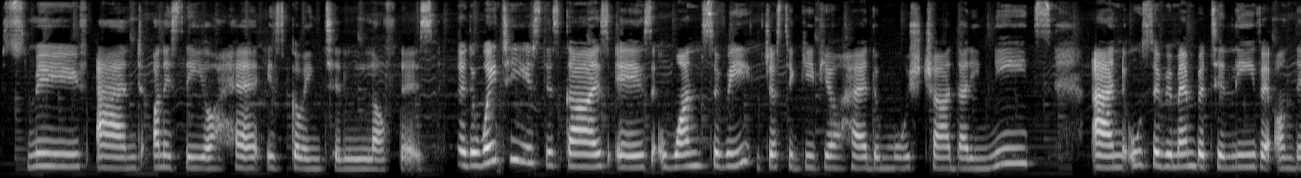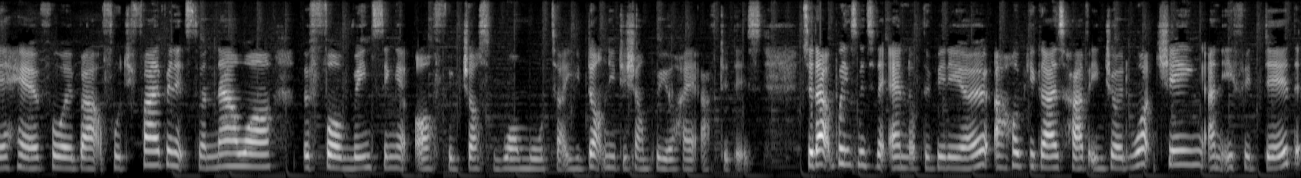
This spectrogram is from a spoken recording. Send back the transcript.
smooth and honestly your hair is going to love this. So the way to use this guys is once a week just to give your hair the moisture that it needs. And also remember to leave it on the hair for about 45 minutes to an hour before rinsing it off with just warm water. You don't need to shampoo your hair after this. So that brings me to the end of the video. I hope you guys have enjoyed watching. And if you did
